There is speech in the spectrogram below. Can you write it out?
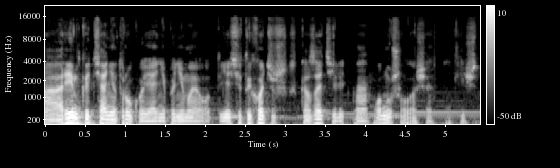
А Ринка тянет руку, я не понимаю. Вот если ты хочешь сказать или... А, он ушел вообще. Отлично.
